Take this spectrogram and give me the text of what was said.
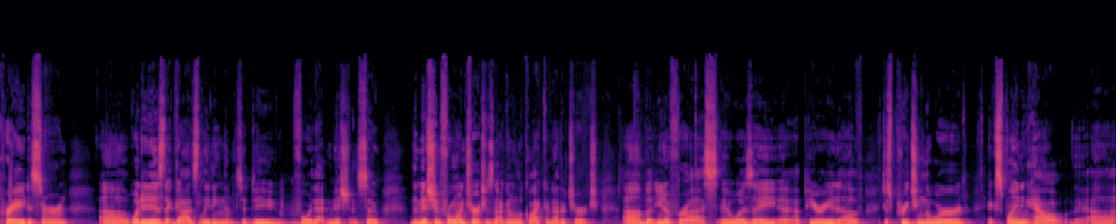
pray, discern uh, what it is that God's leading them to do for that mission. So the mission for one church is not going to look like another church. Uh, but you know, for us, it was a, a period of just preaching the word, explaining how uh,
